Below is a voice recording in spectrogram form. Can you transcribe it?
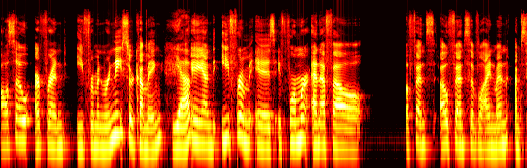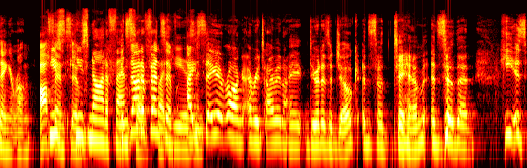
also our friend Ephraim and Renice are coming. Yeah. And Ephraim is a former NFL offense, offensive lineman. I'm saying it wrong. Offensive. he's not offensive. It's not offensive, but he is I an- say it wrong every time, and I do it as a joke. And so to him, and so then he is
